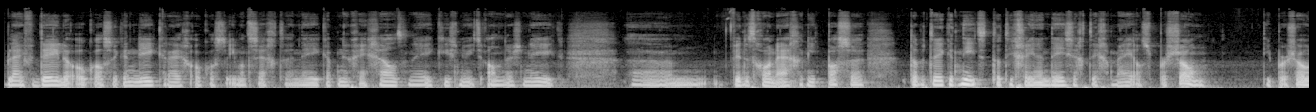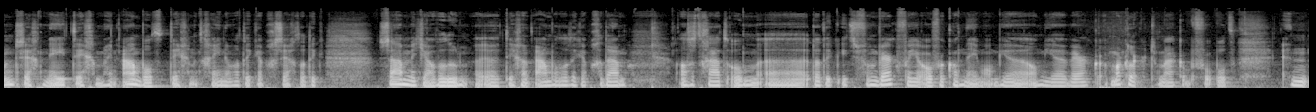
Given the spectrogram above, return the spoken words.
blijven delen, ook als ik een nee krijg. Ook als iemand zegt, uh, nee, ik heb nu geen geld. Nee, ik kies nu iets anders. Nee, ik vind het gewoon eigenlijk niet passen. Dat betekent niet dat diegene nee zegt tegen mij als persoon die persoon zegt nee tegen mijn aanbod, tegen hetgene wat ik heb gezegd dat ik samen met jou wil doen, uh, tegen het aanbod dat ik heb gedaan. Als het gaat om uh, dat ik iets van werk van je over kan nemen om je, om je werk makkelijker te maken, bijvoorbeeld. En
